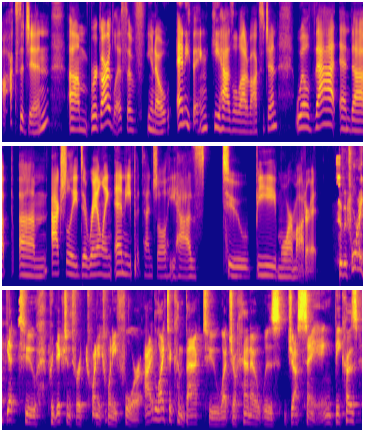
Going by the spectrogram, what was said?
oxygen, um, regardless of, you know, anything, he has a lot of oxygen. Will that end up um, actually derailing any potential he has to be more moderate? So, before I get to predictions for 2024, I'd like to come back to what Johanna was just saying because,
